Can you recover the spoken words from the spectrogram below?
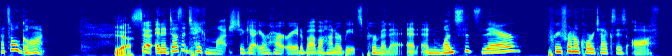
that's all gone. Yeah. So, and it doesn't take much to get your heart rate above 100 beats per minute. And, and once it's there, prefrontal cortex is off.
